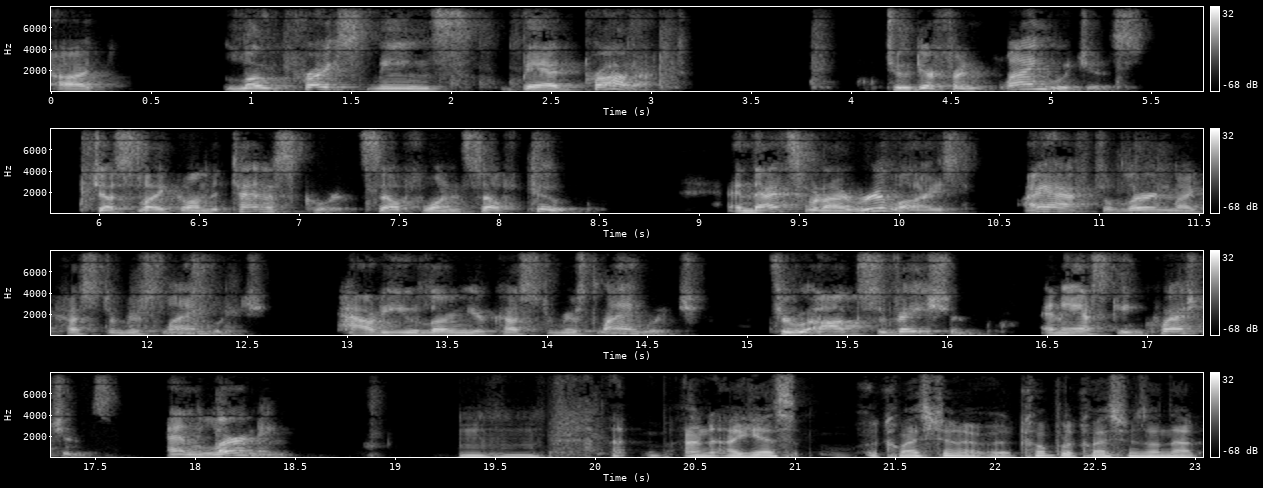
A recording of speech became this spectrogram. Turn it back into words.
uh, low price means bad product. Two different languages, just like on the tennis court, self one, self two. And that's when I realized I have to learn my customer's language. How do you learn your customer's language? Through observation and asking questions and learning. Mm-hmm. And I guess a question, a couple of questions on that.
